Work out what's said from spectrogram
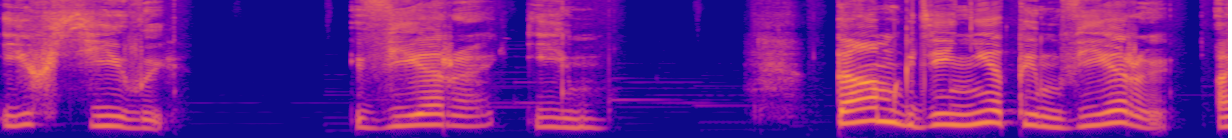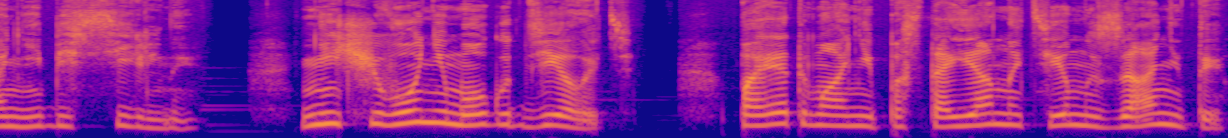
их силы. Вера им. Там, где нет им веры, они бессильны. Ничего не могут делать. Поэтому они постоянно тем и заняты,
